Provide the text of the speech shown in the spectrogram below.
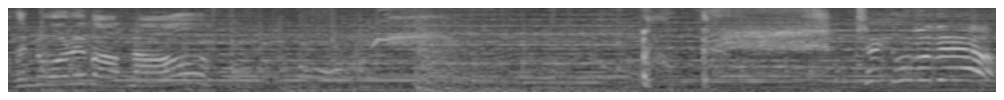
Nothing to worry about now. Check over there!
